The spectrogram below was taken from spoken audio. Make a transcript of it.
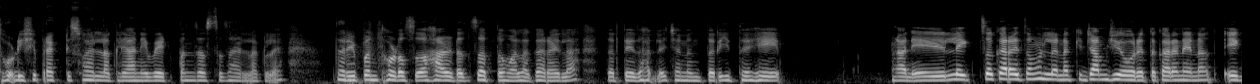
थोडीशी प्रॅक्टिस व्हायला लागली आणि वेट पण जास्त जायला लागलं आहे तरी पण थोडंसं हार्डच जातं मला करायला. तर ते झाल्याच्यानंतर इथं हे आणि लेगचं करायचं म्हणलं ना की जाम जीवावर येतं. कारण आहे ना एक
